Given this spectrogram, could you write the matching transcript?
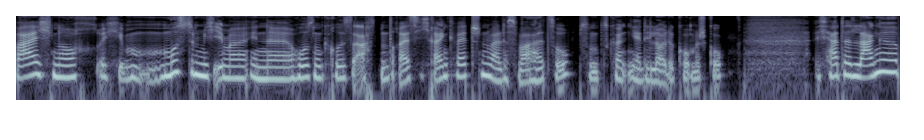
war ich noch, ich musste mich immer in eine Hosengröße 38 reinquetschen, weil das war halt so, sonst könnten ja die Leute komisch gucken. Ich hatte lange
